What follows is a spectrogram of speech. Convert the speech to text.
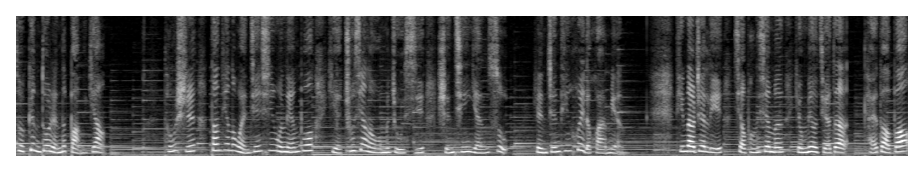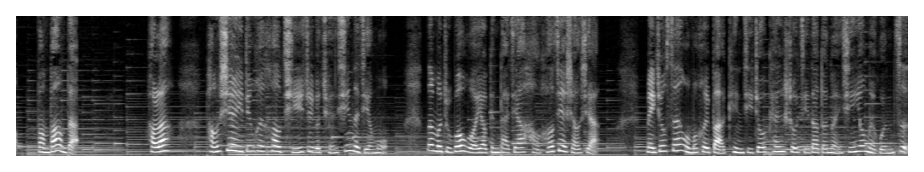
做更多人的榜样。同时，当天的晚间新闻联播也出现了我们主席神情严肃、认真听会的画面。听到这里，小螃蟹们有没有觉得凯宝宝棒棒的？好了，螃蟹一定会好奇这个全新的节目，那么主播我要跟大家好好介绍下。每周三我们会把《King 季周刊》收集到的暖心优美文字，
